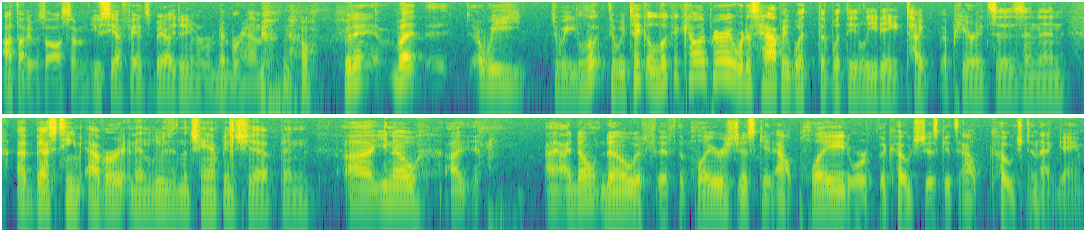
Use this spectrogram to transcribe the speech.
I thought he was awesome. UCF fans barely didn't even remember him. No. but it, but uh, are we? Do we look? Do we take a look at Calipari? We're just happy with the with the Elite Eight type appearances, and then a best team ever, and then losing the championship, and Uh, you know, I I, I don't know if if the players just get outplayed or if the coach just gets outcoached in that game.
